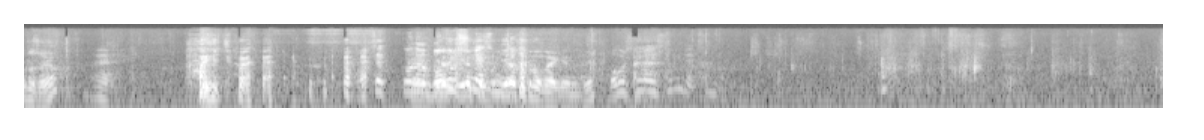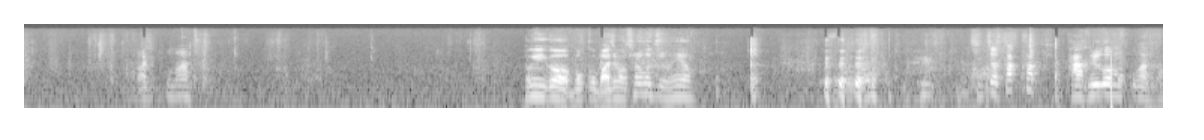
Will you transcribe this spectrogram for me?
부러져요? 네. 아니 저 어쨌거나 이렇게- 먹을 수만 이렇게, 있으면 이렇게 먹어야겠는데? 먹을 수만 있으면 돼 맛있구만 형이 이거 먹고 마지막 설거지 좀 해요. 진짜 싹싹 다 긁어 먹고 간다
